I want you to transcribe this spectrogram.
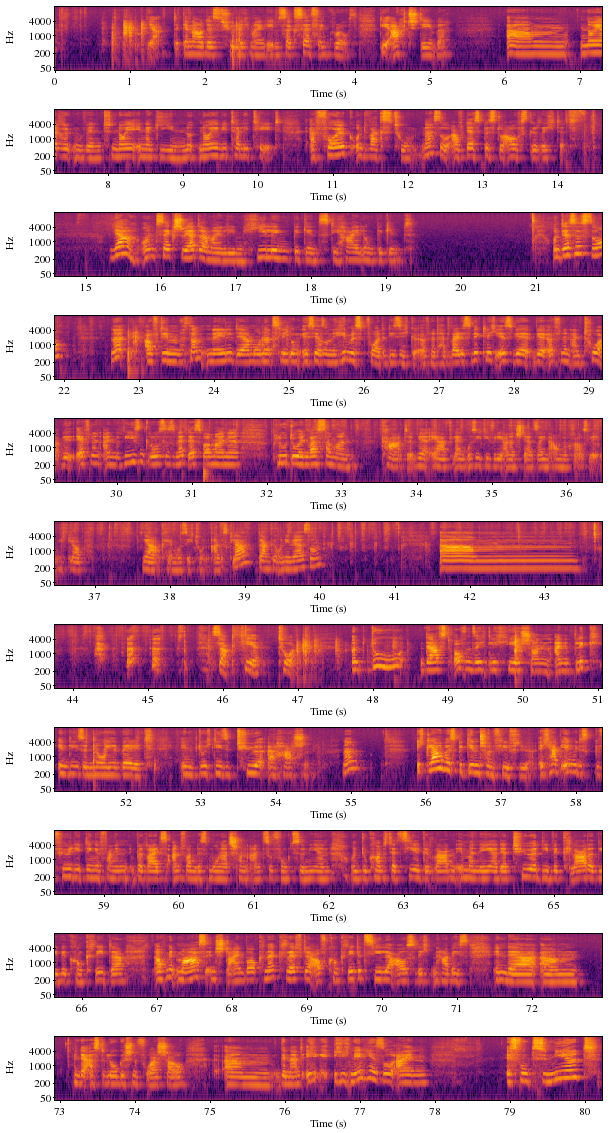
Ja, genau das fühle ich, mein Leben. Success and Growth. Die acht Stäbe. Ähm, neuer Rückenwind, neue Energien, neue Vitalität, Erfolg und Wachstum. Ne? So, auf das bist du ausgerichtet. Ja, und sechs Schwerter, mein Lieben. Healing begins, die Heilung beginnt. Und das ist so, Ne, auf dem Thumbnail der Monatslegung ist ja so eine Himmelspforte, die sich geöffnet hat, weil es wirklich ist, wir, wir öffnen ein Tor, wir öffnen ein riesengroßes Netz. Das war meine Pluto in Wassermann-Karte. Ja, vielleicht muss ich die für die anderen Sternzeichen auch noch rauslegen. Ich glaube, ja, okay, muss ich tun. Alles klar, danke Universum. Ähm so, hier, Tor. Und du darfst offensichtlich hier schon einen Blick in diese neue Welt, in, durch diese Tür erhaschen. Ne? Ich glaube, es beginnt schon viel früher. Ich habe irgendwie das Gefühl, die Dinge fangen bereits Anfang des Monats schon an zu funktionieren und du kommst der Zielgeraden immer näher, der Tür, die wird klarer, die wird konkreter. Auch mit Mars in Steinbock, ne? Kräfte auf konkrete Ziele ausrichten, habe ich es in der... Ähm, in der astrologischen Vorschau ähm, genannt. Ich, ich, ich nehme hier so ein, es funktioniert,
